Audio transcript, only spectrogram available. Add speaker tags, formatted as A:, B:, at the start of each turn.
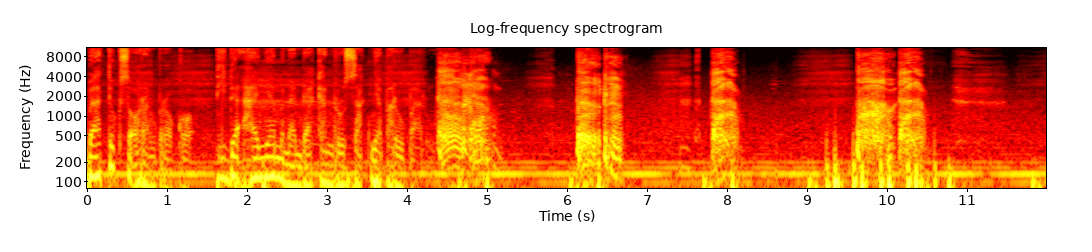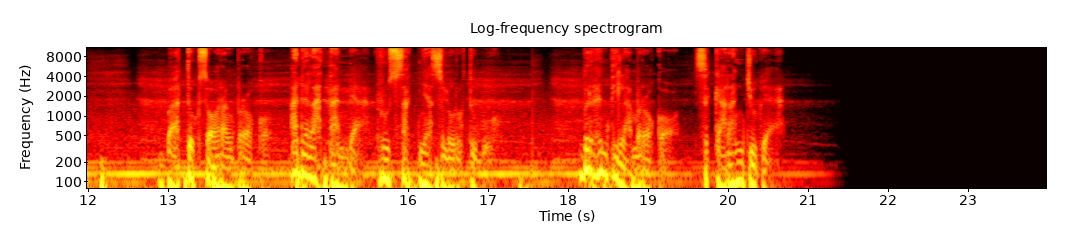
A: Batuk seorang perokok tidak hanya menandakan rusaknya paru-paru. Batuk seorang perokok adalah tanda rusaknya seluruh tubuh. Berhentilah merokok sekarang juga.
